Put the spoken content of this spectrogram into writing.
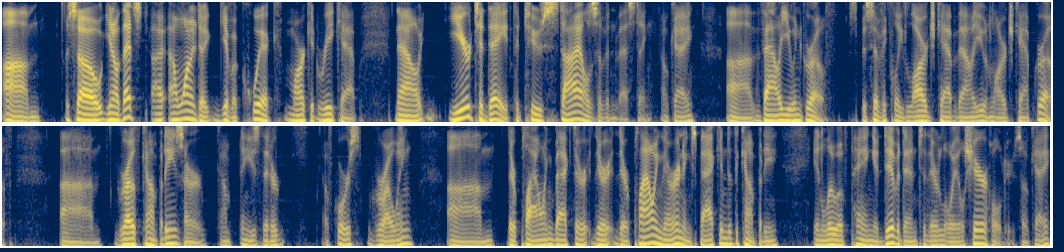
Um, so, you know, that's, I, I wanted to give a quick market recap. Now, year to date, the two styles of investing, okay, uh, value and growth, specifically large cap value and large cap growth. Um, growth companies are companies that are, of course, growing. Um, they're plowing back their they're they're plowing their earnings back into the company in lieu of paying a dividend to their loyal shareholders. Okay,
